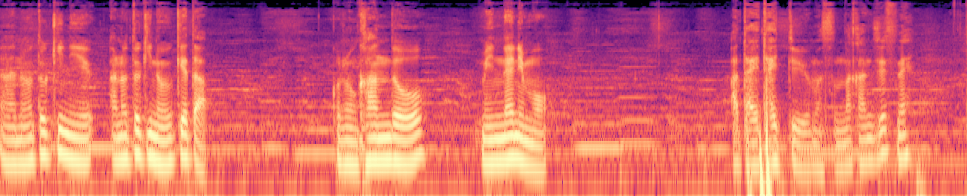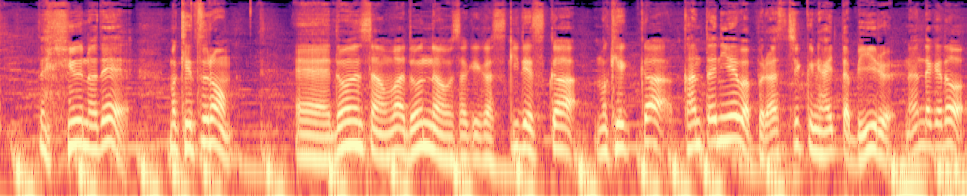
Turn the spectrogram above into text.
あの時にあの時の受けたこの感動をみんなにも与えたいっていう、まあ、そんな感じですね。というので、まあ、結論えー、ドンさんはどんなお酒が好きですか、まあ、結果簡単に言えばプラスチックに入ったビール。なんだけど、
